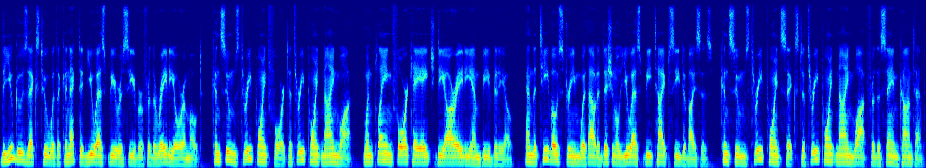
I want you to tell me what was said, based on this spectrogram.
The UGOOS X2 with a connected USB receiver for the radio remote consumes 3.4 to 3.9 watt when playing 4K HDR 80MB video and the TiVo Stream without additional USB Type-C devices consumes 3.6 to 3.9 watt for the same content.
